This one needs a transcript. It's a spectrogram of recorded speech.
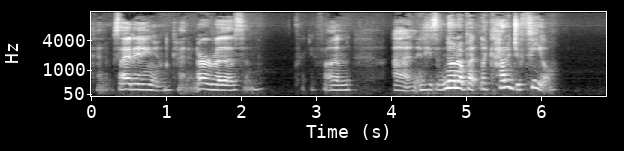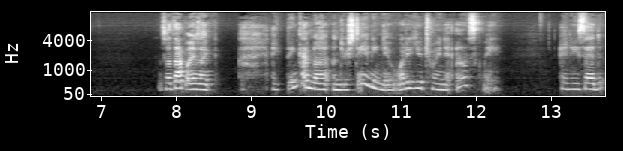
kind of exciting and kind of nervous and pretty fun. And, and he said, No, no, but like, how did you feel? And so at that point, I was like, I think I'm not understanding you. What are you trying to ask me? And he said,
